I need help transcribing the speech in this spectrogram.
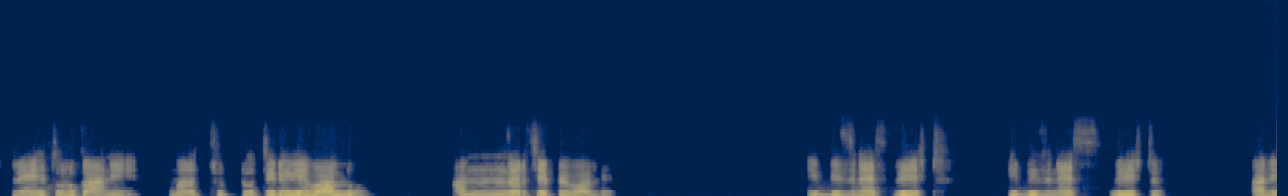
స్నేహితులు కానీ మన చుట్టూ తిరిగే వాళ్ళు అందరు చెప్పేవాళ్ళే. ఈ బిజినెస్ వేస్ట్ ఈ బిజినెస్ వేస్ట్ అని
